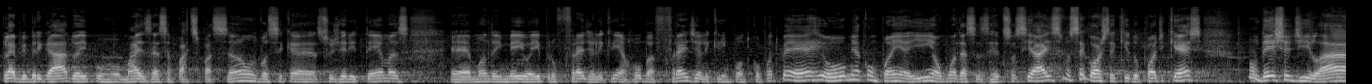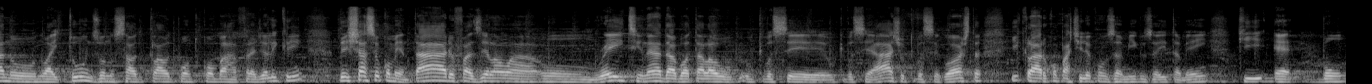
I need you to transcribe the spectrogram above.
Kleber, obrigado aí por mais essa participação. Você quer sugerir temas, é, manda e-mail aí para o fredalecrim, arroba fredalecrim.com.br ou me acompanha aí em alguma dessas redes sociais. Se você gosta aqui do podcast, não deixa de ir lá no, no iTunes ou no soundcloud.com.br fredalecrim, deixar seu comentário, fazer lá uma, um rating, né, dar, botar lá o, o, que você, o que você acha, o que você gosta e, claro, compartilha com os amigos aí também, que é bom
